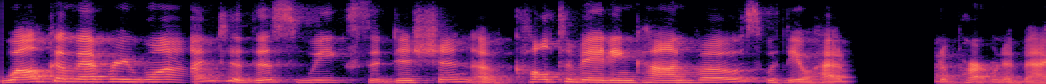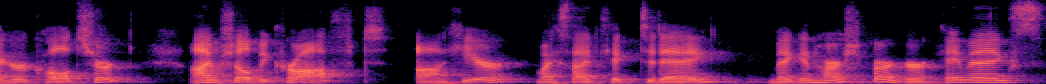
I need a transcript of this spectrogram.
Welcome, everyone, to this week's edition of Cultivating Convos with the Ohio Department of Agriculture. I'm Shelby Croft uh, here, my sidekick today, Megan Harshberger. Hey, Megs.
